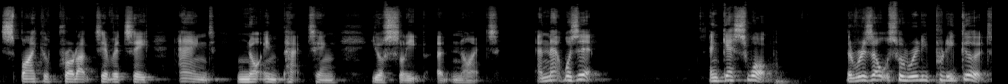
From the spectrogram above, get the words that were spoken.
spike of productivity, and not impacting your sleep at night. And that was it. And guess what? The results were really pretty good.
